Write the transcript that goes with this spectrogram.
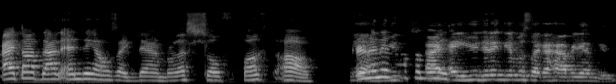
I thought that ending, I was like, damn, bro, that's so fucked up. Yeah, you, I, I, you didn't give us like a happy ending.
